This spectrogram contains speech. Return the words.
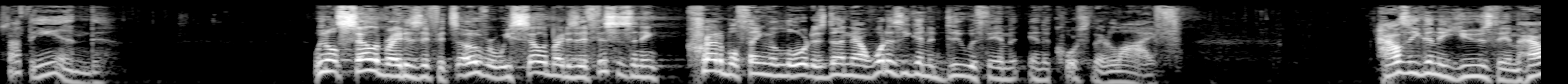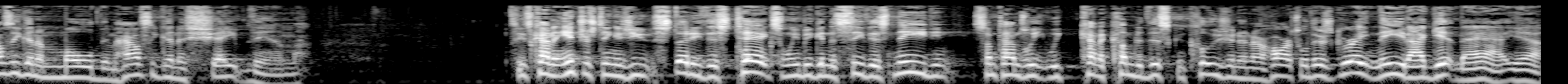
It's not the end. We don't celebrate as if it's over. We celebrate as if this is an incredible thing the Lord has done. Now, what is He going to do with them in the course of their life? How's He going to use them? How's He going to mold them? How's He going to shape them? See, it's kind of interesting as you study this text and we begin to see this need. Sometimes we, we kind of come to this conclusion in our hearts. Well, there's great need. I get that, yeah.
